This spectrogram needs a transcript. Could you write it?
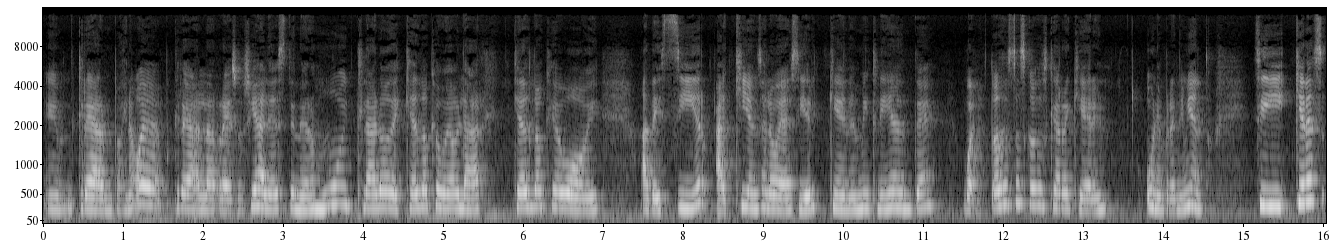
em, crear mi página web, crear las redes sociales, tener muy claro de qué es lo que voy a hablar, qué es lo que voy a decir, a quién se lo voy a decir, quién es mi cliente. Bueno, todas estas cosas que requieren un emprendimiento. Si quieres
